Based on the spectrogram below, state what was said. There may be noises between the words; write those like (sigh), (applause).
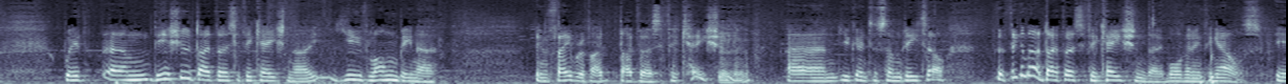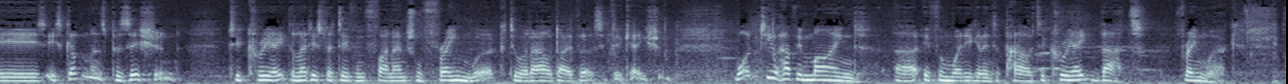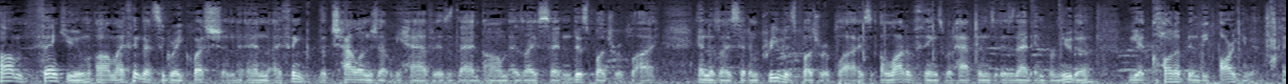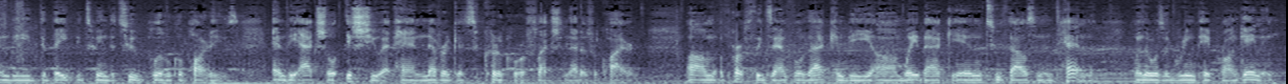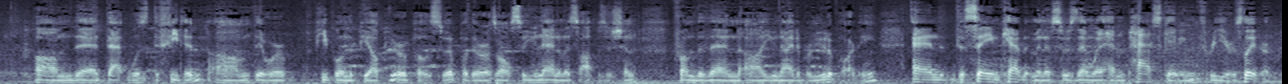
with um, the issue of diversification. Now, you've long been a, in favour of diversification, mm-hmm. and you go into some detail. The thing about diversification, though, more than anything else, is, is government's position to create the legislative and financial framework to allow diversification. What do you have in mind uh, if and when you get into power to create that framework? Um, thank you. Um, I think that's a great question. And I think the challenge that we have is that, um, as I said in this budget reply, and as I said in previous budget replies, a lot of things what happens is that in Bermuda, we get caught up in the argument and the debate between the two political parties, and the actual issue at hand never gets the critical reflection that is required. Um, a perfect example of that can be um, way back in 2010 when there was a green paper on gaming. Um, that that was defeated. Um, there were people in the PLP were opposed to it, but there was also unanimous opposition from the then uh, United Bermuda Party. And the same cabinet ministers then went ahead and passed gaming three years later.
